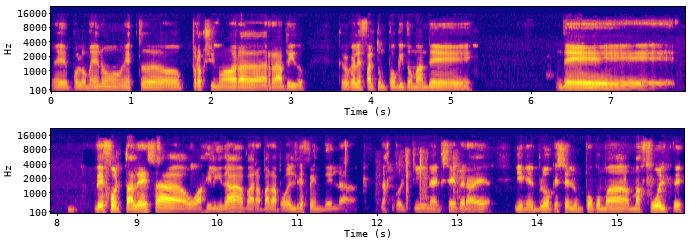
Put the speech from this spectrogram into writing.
eh, por lo menos en esto próximo ahora rápido. Creo que le falta un poquito más de, de, de fortaleza o agilidad para, para poder defender las cortinas, etcétera, eh, y en el bloque ser un poco más, más fuerte.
